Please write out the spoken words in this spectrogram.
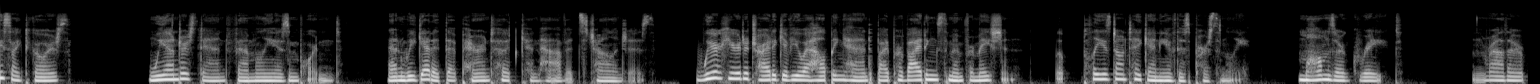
Psych2Goers. We understand family is important and we get it that parenthood can have its challenges. We're here to try to give you a helping hand by providing some information, but please don't take any of this personally. Moms are great. Rather,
